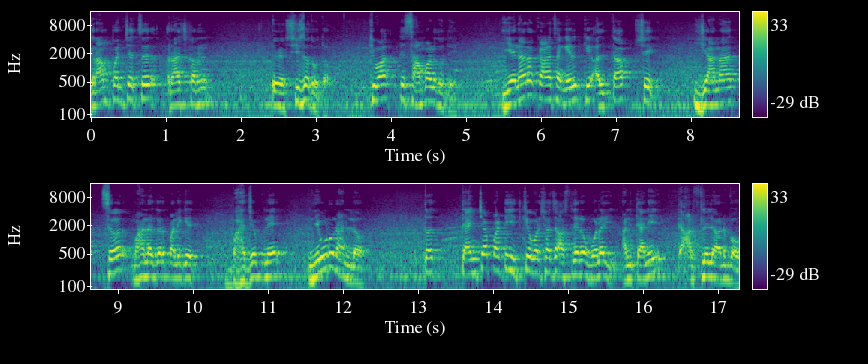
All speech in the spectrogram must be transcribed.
ग्रामपंचायतचं राजकारण शिजत होतं. किंवा ते सांभाळत होते. येणारा काळ सांगेल की अल्ताफ शेख यांना जर महानगरपालिकेत भाजपने निवडून आणलं तर त्यांच्या पाठी इतके वर्षाचं असलेलं वलय आणि त्यांनी असलेले अनुभव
